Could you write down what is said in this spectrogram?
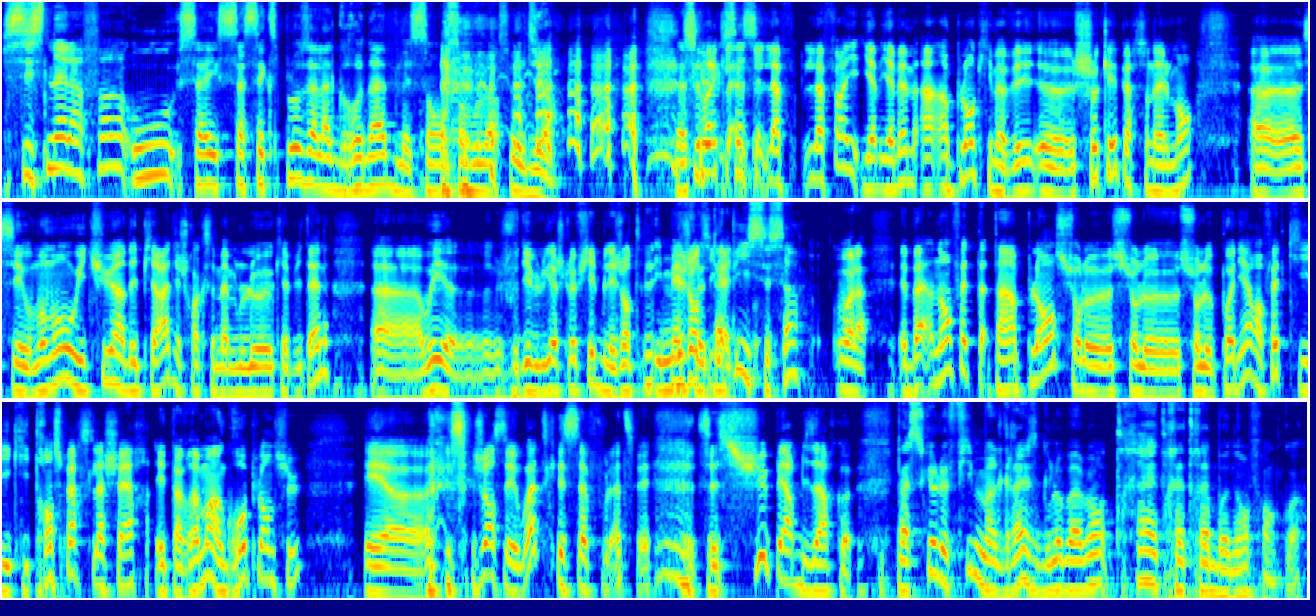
si ce n'est la fin où ça, ça s'explose à la grenade, mais sans, sans vouloir se le dire. C'est vrai que ça, la, fin, il y, a- il y a même un, un plan qui m'avait euh, choqué personnellement. Euh, c'est au moment où il tue un des pirates, et je crois que c'est même le capitaine. Euh, oui, je vous divulgage le film, les gens, ils les le tapis, c'est ça? Voilà. Et ben non, en fait, t'as- t'as un plan sur le sur le sur le poignard en fait qui, qui transperce la chair et t'as vraiment un gros plan dessus. Et euh, c'est genre c'est what? Qu'est-ce que ça fout là? C'est super bizarre quoi. Parce que le film reste globalement très très très bon enfant, quoi.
